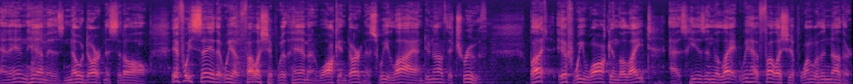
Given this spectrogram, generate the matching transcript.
and in him is no darkness at all. If we say that we have fellowship with him and walk in darkness, we lie and do not the truth. But if we walk in the light, as he is in the light, we have fellowship one with another.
